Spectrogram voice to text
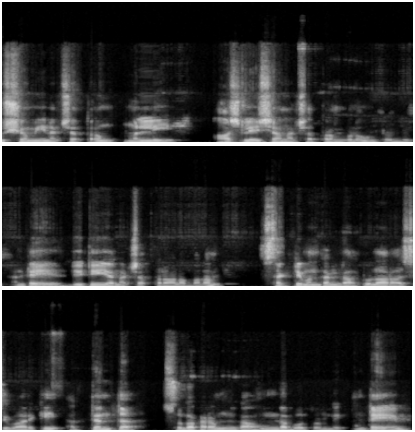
పుష్యమి నక్షత్రం మళ్ళీ ఆశ్లేష నక్షత్రం కూడా ఉంటుంది. అంటే ద్వితీయ నక్షత్రాల బలం శక్తివంతంగా తులారాశి వారికి అత్యంత శుభకరంగా ఉండబోతుంది. అంటే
